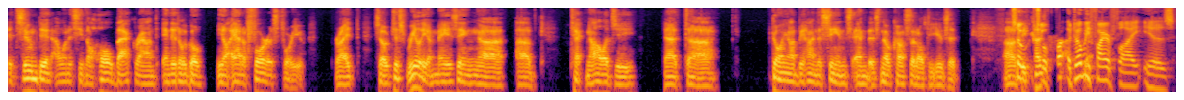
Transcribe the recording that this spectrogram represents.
it's zoomed in. I want to see the whole background, and it'll go, you know, add a forest for you, right? So just really amazing uh, uh technology that uh, going on behind the scenes, and there's no cost at all to use it. Uh, so, because, so Adobe yeah. Firefly is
